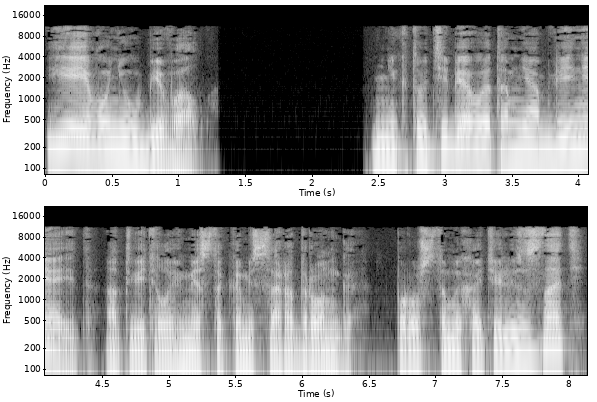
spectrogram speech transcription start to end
я его не убивал». «Никто тебя в этом не обвиняет», — ответил вместо комиссара Дронга. «Просто мы хотели знать,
